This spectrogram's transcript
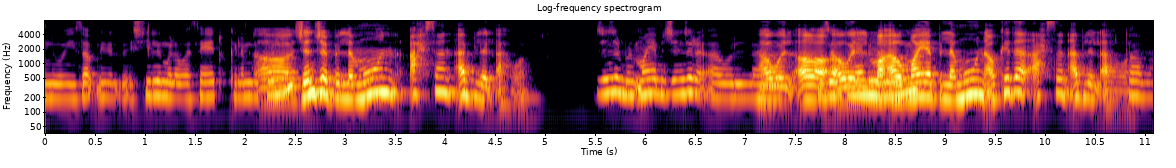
إنه يزب- يشيل الملوثات والكلام ده آه كله؟ ginger بالليمون أحسن قبل القهوة. ginger بالميه بال ginger أو ال أو ال آه أو الم... أو بالليمون. مية بالليمون أو كده أحسن قبل القهوة. طبعا.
